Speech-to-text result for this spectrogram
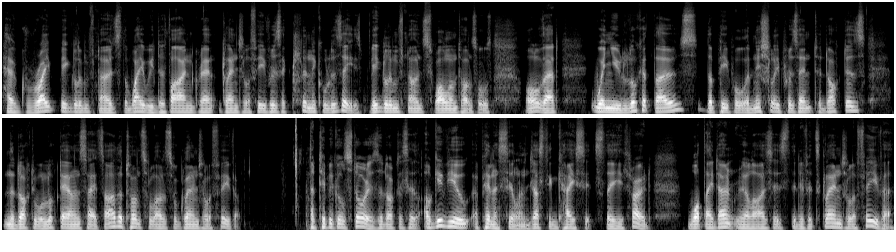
have great big lymph nodes. The way we define glandular fever is a clinical disease big lymph nodes, swollen tonsils, all of that. When you look at those, the people initially present to doctors, and the doctor will look down and say it's either tonsillitis or glandular fever. A typical story is the doctor says, I'll give you a penicillin just in case it's the throat. What they don't realise is that if it's glandular fever,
